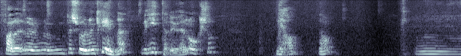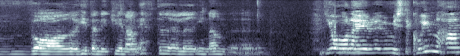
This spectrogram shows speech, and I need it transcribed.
fall, eh, försvunnen kvinna. Vi hittade ju henne också. Ja. Ja. Mm, Var hittade ni kvinnan efter eller innan? eh? Ja, nej, Mr Quinn han...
